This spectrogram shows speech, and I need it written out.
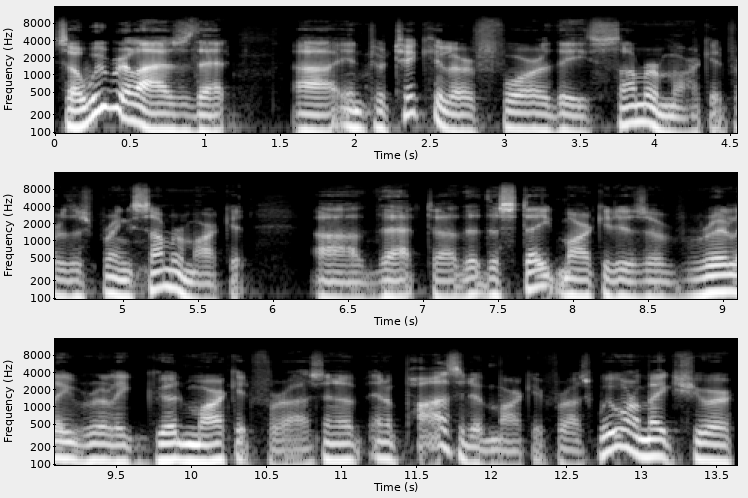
So we realize that, uh, in particular for the summer market, for the spring summer market, uh, that, uh, that the state market is a really, really good market for us and a, and a positive market for us. We want to make sure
